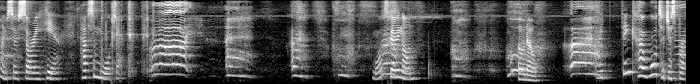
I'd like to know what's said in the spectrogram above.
I'm so sorry. Here, have some water. What's going on? Oh no. I think her water just broke.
